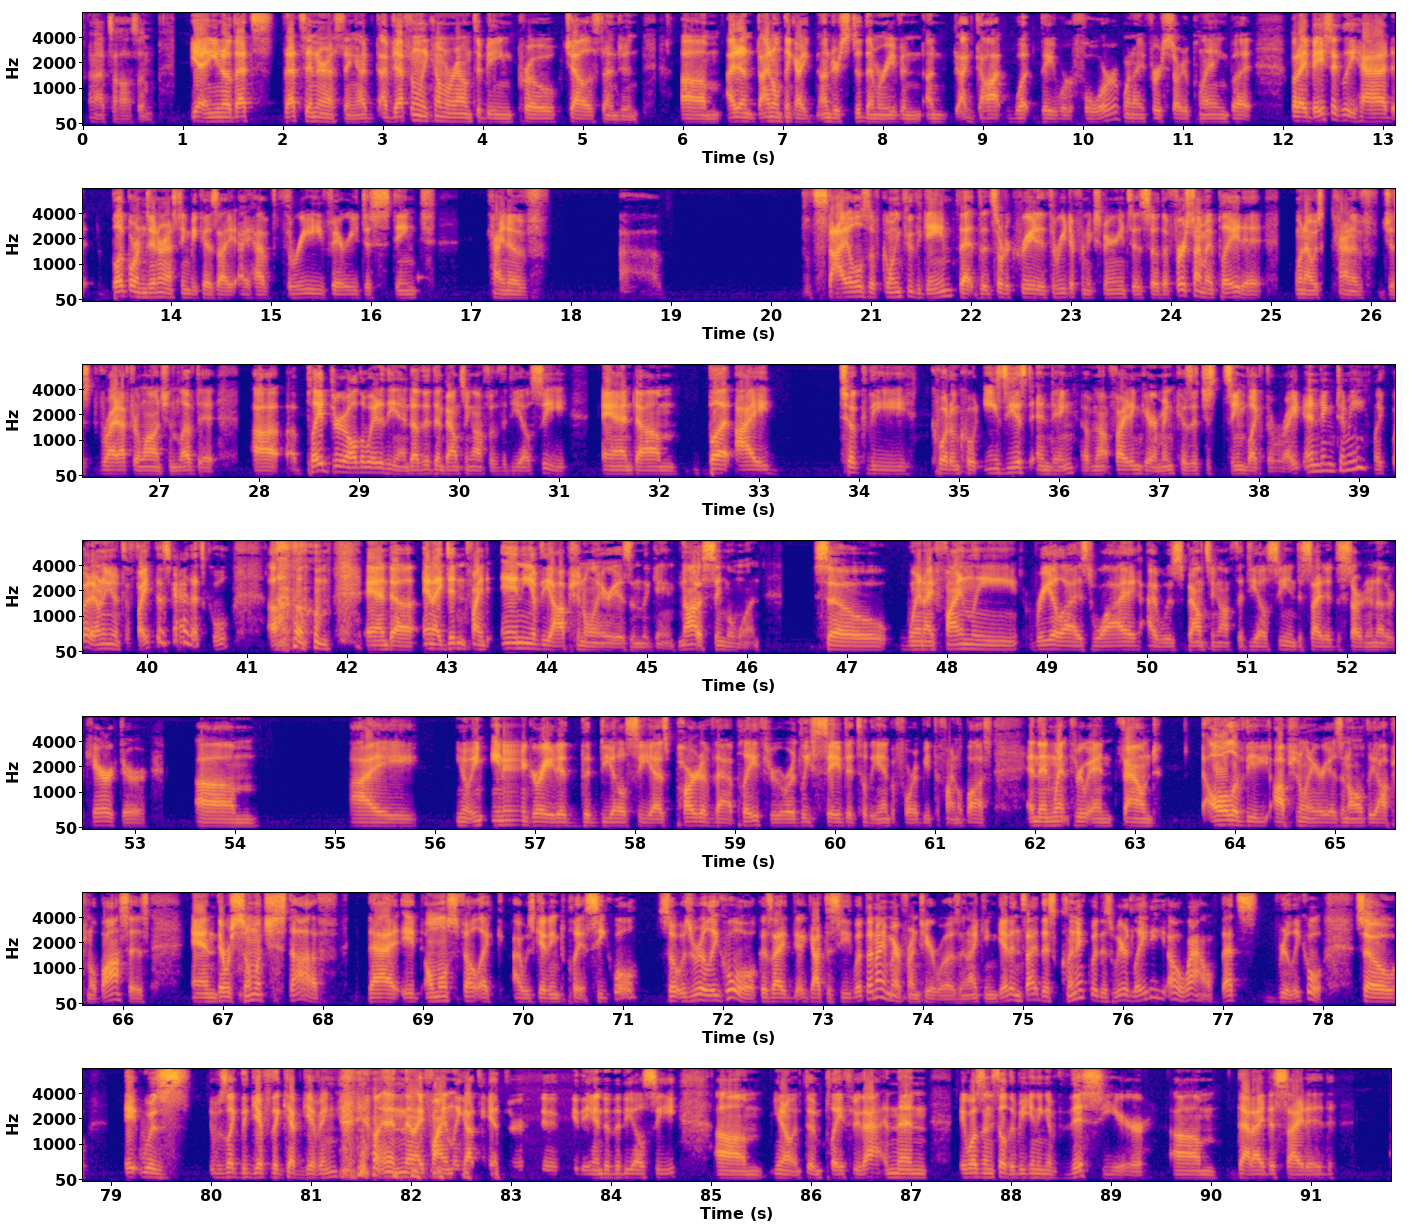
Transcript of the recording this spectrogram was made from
that's awesome. Yeah, you know that's that's interesting. I've, I've definitely come around to being pro chalice dungeon. Um, I don't I don't think I understood them or even un- I got what they were for when I first started playing. But but I basically had Bloodborne's interesting because I, I have three very distinct kind of uh, styles of going through the game that, that sort of created three different experiences. So the first time I played it, when I was kind of just right after launch and loved it, uh, played through all the way to the end, other than bouncing off of the DLC. And um, but I took the quote unquote easiest ending of not fighting Gehrman because it just seemed like the right ending to me. Like, what? I don't even have to fight this guy. That's cool. Um, and uh, and I didn't find any of the optional areas in the game, not a single one. So when I finally realized why I was bouncing off the DLC and decided to start another character, um, I you know in- integrated the DLC as part of that playthrough, or at least saved it till the end before I beat the final boss, and then went through and found all of the optional areas and all of the optional bosses. And there was so much stuff that it almost felt like I was getting to play a sequel. So it was really cool because I got to see what the Nightmare Frontier was, and I can get inside this clinic with this weird lady. Oh wow, that's really cool. So it was it was like the gift that kept giving, and then I finally got to get through to the end of the DLC, um, you know, and play through that. And then it wasn't until the beginning of this year um, that I decided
